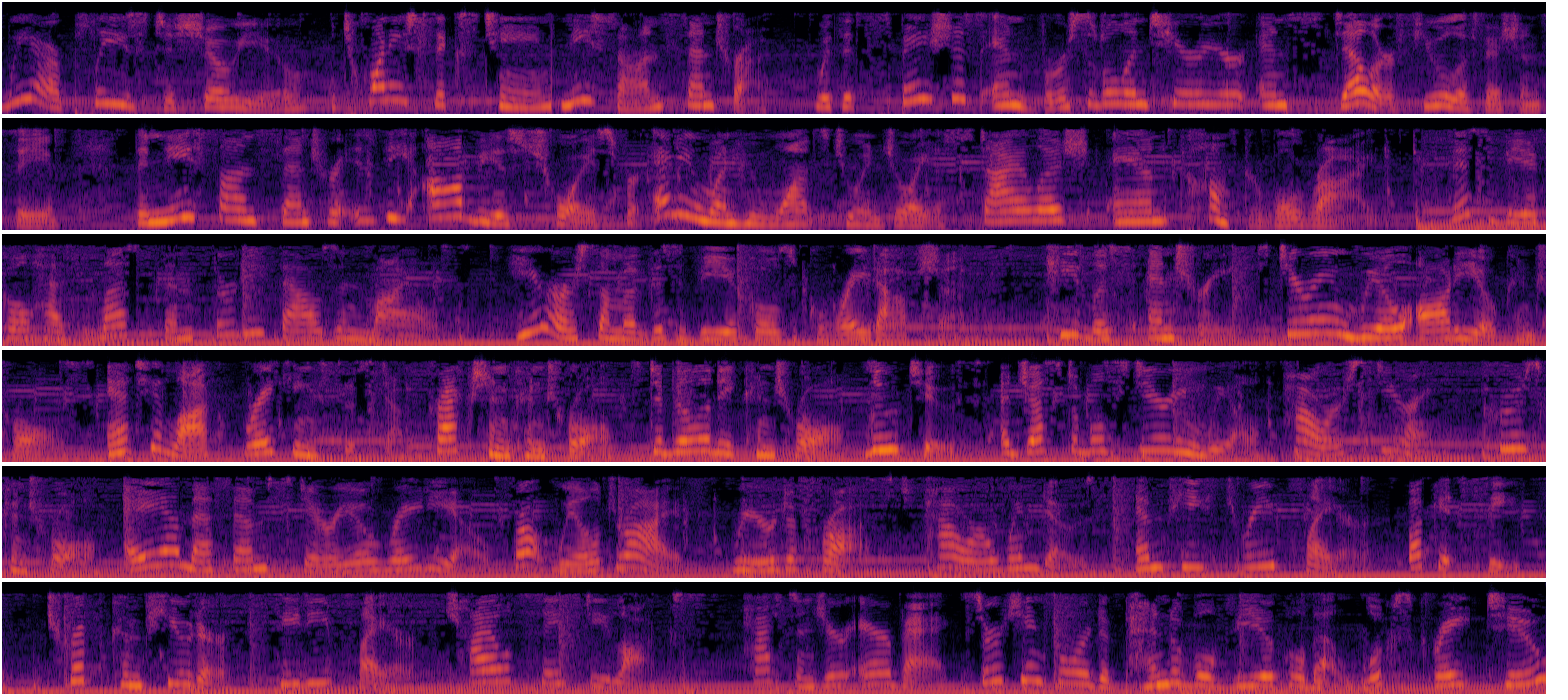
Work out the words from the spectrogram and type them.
We are pleased to show you the 2016 Nissan Sentra. With its spacious and versatile interior and stellar fuel efficiency, the Nissan Sentra is the obvious choice for anyone who wants to enjoy a stylish and comfortable ride. This vehicle has less than 30,000 miles. Here are some of this vehicle's great options keyless entry, steering wheel audio controls, anti-lock braking system, traction control, stability control, Bluetooth, adjustable steering wheel, power steering, cruise control, AM FM stereo radio, front wheel drive, rear defrost, power windows, MP3 player, bucket seats, trip computer, CD player, child safety locks, passenger airbag. Searching for a dependable vehicle that looks great too?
